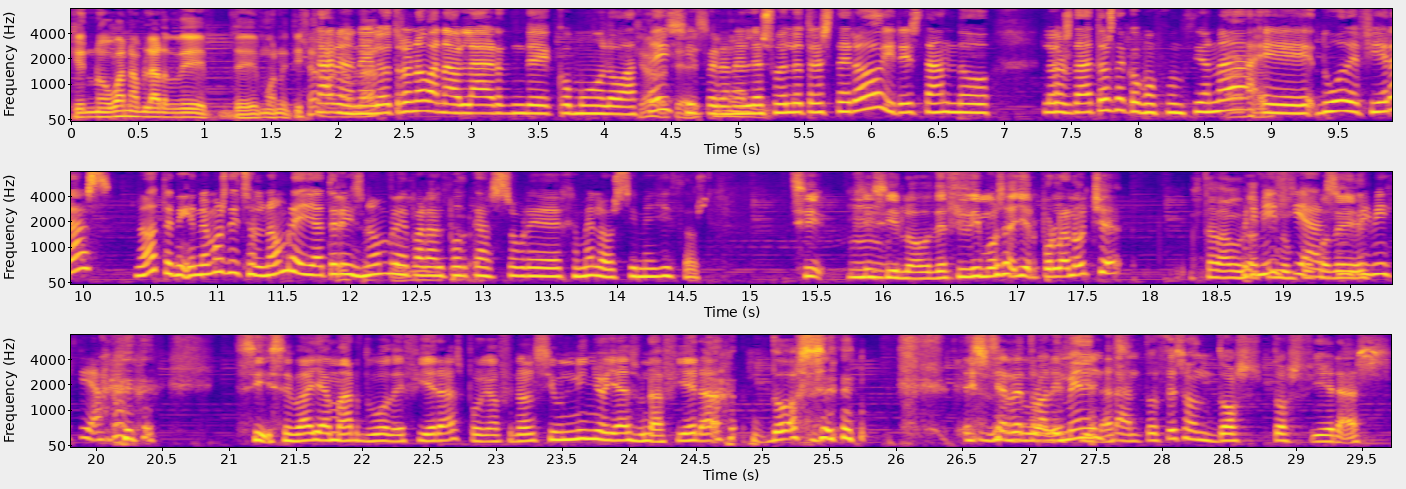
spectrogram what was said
que no van a hablar de, de monetizar. Claro, en el otro no van a hablar de cómo lo Claro, hacéis, o sea, sí, pero en el de sueldo 3.0 iréis dando los datos de cómo funciona eh, Dúo de Fieras, ¿no? No hemos dicho el nombre, ya tenéis Exacto, nombre para el podcast sobre gemelos y mellizos. Sí, Mm. sí, sí, lo decidimos ayer por la noche. Estábamos haciendo un Primicia, poco de... primicia. Sí, se va a llamar dúo de fieras, porque al final si un niño ya es una fiera, dos... Se dúo de retroalimenta, fieras. entonces son dos, dos fieras.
